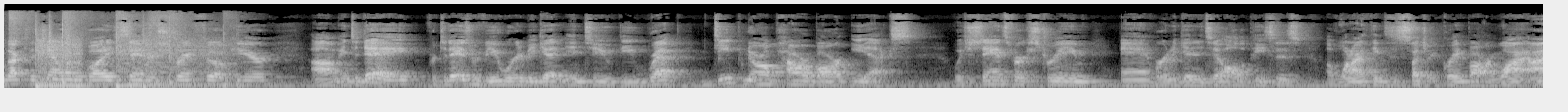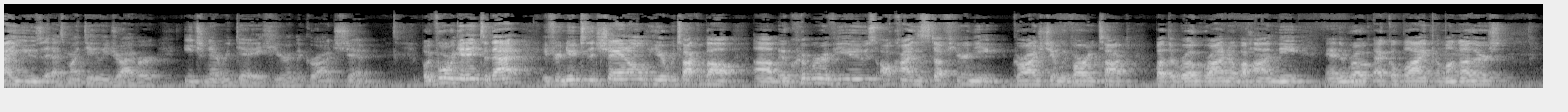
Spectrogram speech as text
Welcome back to the channel, everybody. Sanders Strength Show here. Um, and today, for today's review, we're going to be getting into the Rep Deep Knurl Power Bar EX, which stands for Extreme, and we're going to get into all the pieces of why I think this is such a great bar and why I use it as my daily driver each and every day here in the garage gym. But before we get into that, if you're new to the channel, here we talk about um, equipment reviews, all kinds of stuff here in the garage gym. We've already talked about the Rogue Rhino behind me and the Rogue Echo Bike, among others.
